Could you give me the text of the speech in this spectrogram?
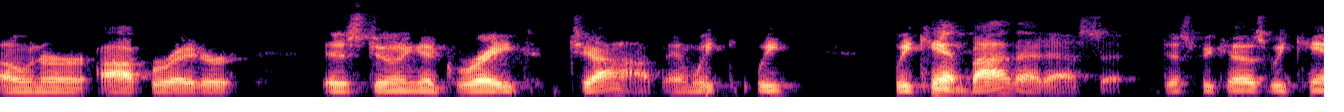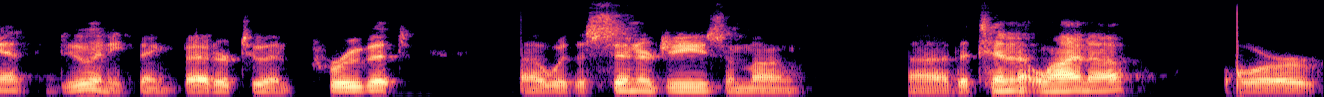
owner operator is doing a great job, and we we we can't buy that asset just because we can't do anything better to improve it uh, with the synergies among uh, the tenant lineup or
